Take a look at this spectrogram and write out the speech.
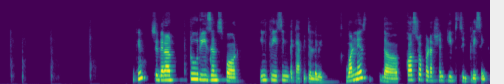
Okay, so there are two reasons for increasing the capital limit. One is the cost of production keeps increasing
